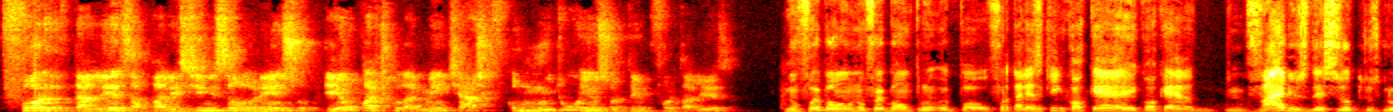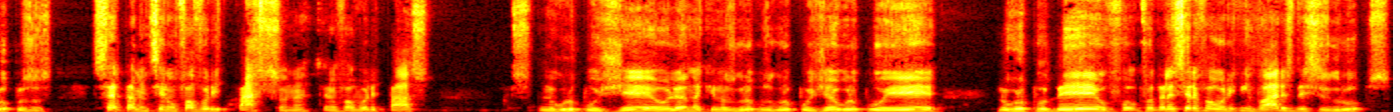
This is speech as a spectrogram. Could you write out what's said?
Fortaleza, Palestina e São Lourenço. Eu, particularmente, acho que ficou muito ruim o sorteio para Fortaleza. Não foi bom, não foi bom. Pô, o Fortaleza que em qualquer, em qualquer, em vários desses outros grupos, certamente seria um favoritaço, né? Seria um favoritaço no grupo G, olhando aqui nos grupos, o grupo G, o grupo E, no grupo D, o Fortaleza seria favorito em vários desses grupos.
